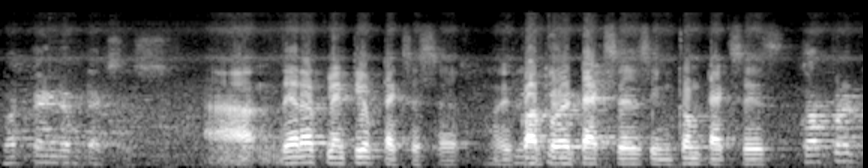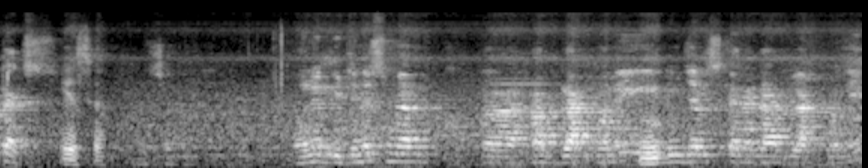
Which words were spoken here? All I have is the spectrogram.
What kind of taxes? Uh, there are plenty of taxes, sir. Uh, Corporate taxes, income taxes. Corporate tax. Yes, sir. Only businessmen uh, have black money. Individuals cannot have black money.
